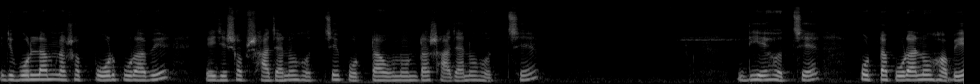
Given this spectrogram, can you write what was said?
এই যে বললাম না, সব পোড় পোড়াবে, এই যে সব সাজানো হচ্ছে, পোড়টা, উনুনটা সাজানো হচ্ছে। দিয়ে হচ্ছে পোড়টা পোড়ানো হবে।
